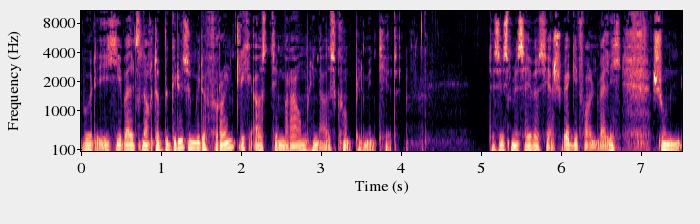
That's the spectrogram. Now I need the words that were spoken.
wurde ich jeweils nach der Begrüßung wieder freundlich aus dem Raum hinaus komplimentiert. Das ist mir selber sehr schwer gefallen, weil ich schon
